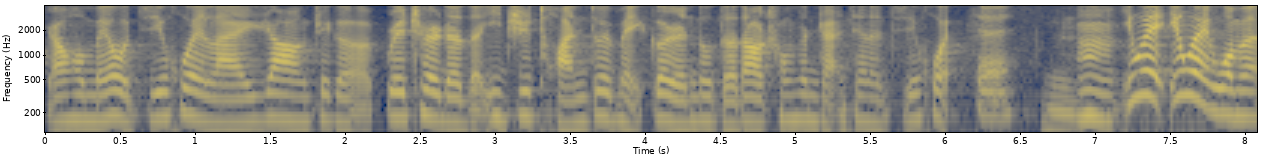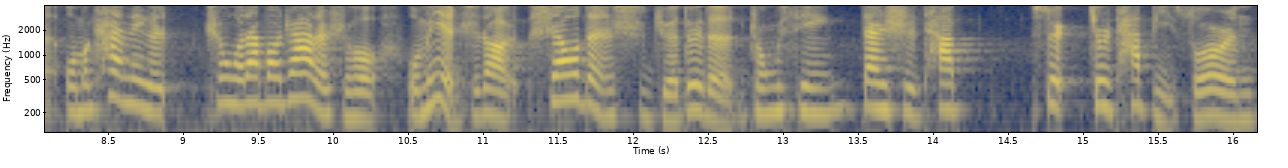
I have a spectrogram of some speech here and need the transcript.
然后没有机会来让这个 Richard 的一支团队每个人都得到充分展现的机会。对，嗯嗯，因为因为我们我们看那个《生活大爆炸》的时候，我们也知道 Sheldon 是绝对的中心，但是他。所以就是他比所有人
